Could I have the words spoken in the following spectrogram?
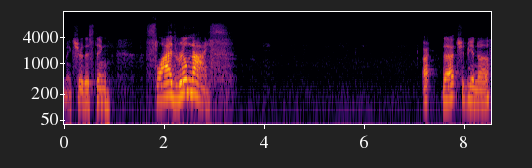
Make sure this thing slides real nice. All right, that should be enough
